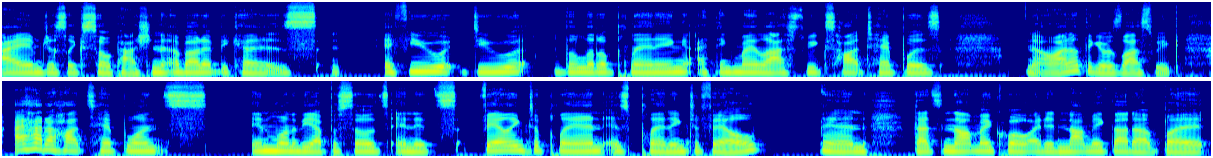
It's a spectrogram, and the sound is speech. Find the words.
I am just like so passionate about it because if you do the little planning, I think my last week's hot tip was no, I don't think it was last week. I had a hot tip once in one of the episodes, and it's failing to plan is planning to fail. And that's not my quote. I did not make that up, but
